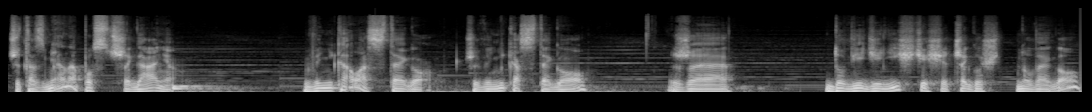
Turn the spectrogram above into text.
czy ta zmiana postrzegania wynikała z tego, czy wynika z tego, że dowiedzieliście się czegoś nowego?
